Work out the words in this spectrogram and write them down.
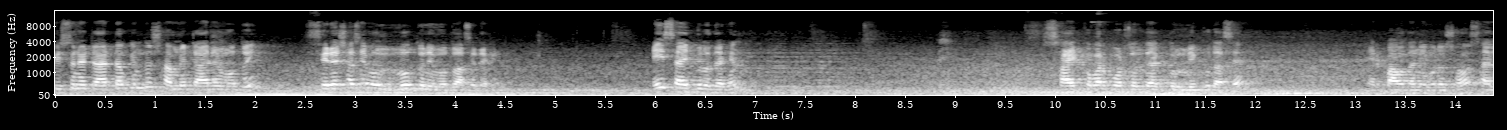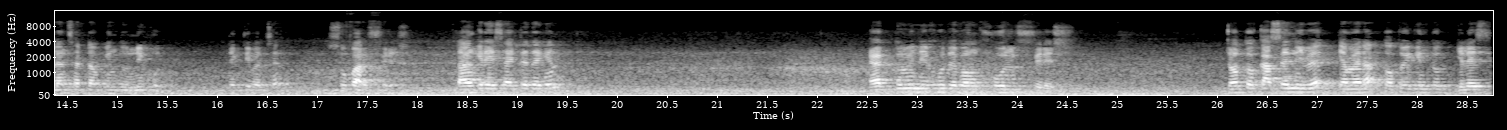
পিছনের টায়ারটাও কিন্তু সামনে টায়ারের মতোই ফ্রেশ আছে এবং নতুনের মতো আছে, দেখেন। এই সাইডগুলো দেখেন। সাইড কভার পর্যন্ত একদম নিখুঁত আছে। এর পাওদানিগুলো সহ সাইলেন্সারটাও কিন্তু নিখুঁত। দেখতে পাচ্ছেন? সুপার ফ্রেশ টাঙ্কের এই সাইডটা দেখেন। একদমই নিখুঁত এবং ফুল ফ্রেশ যত কাছে নিবে ক্যামেরা, ততই কিন্তু গ্লেস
